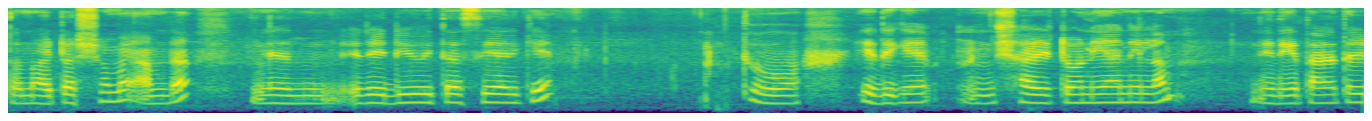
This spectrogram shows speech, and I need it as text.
তো নয়টার সময় আমরা রেডি হইতাছি আর কি। তো এদিকে শাড়িটাও নিয়ে নিলাম। এদিকে তাড়াতাড়ি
